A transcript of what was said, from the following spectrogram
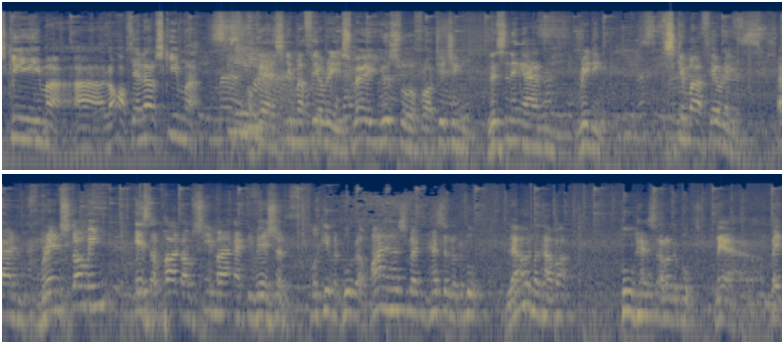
schema อ่าลองออกเสียงแล้ว schema okay schema theory is very useful for teaching listening and reading schema theory and brainstorming is a part of schema activation เมื่อกี้มันพูดว่า my husband has a lot of book แล้วมาถามว่า who has a lot of books เนี่ยเป็น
